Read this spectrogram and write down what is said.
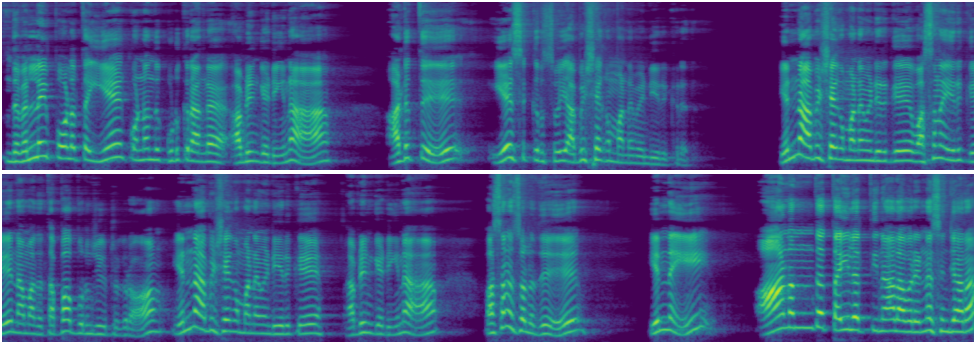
இந்த வெள்ளைப்போளத்தை ஏன் கொண்டு வந்து கொடுக்குறாங்க அப்படின்னு கேட்டிங்கன்னா அடுத்து இயேசு கிறிஸ்துவை அபிஷேகம் பண்ண வேண்டி இருக்கிறது என்ன அபிஷேகம் பண்ண வேண்டியிருக்கு? வசனம் இருக்குது நம்ம அதை தப்பாக புரிஞ்சுக்கிட்டு இருக்கிறோம். என்ன அபிஷேகம் பண்ண வேண்டி இருக்குது அப்படின்னு கேட்டிங்கன்னா வசனம் சொல்லுது என்னை ஆனந்த தைலத்தினால் அவர் என்ன செஞ்சாரா?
